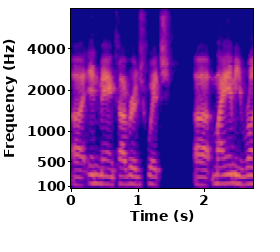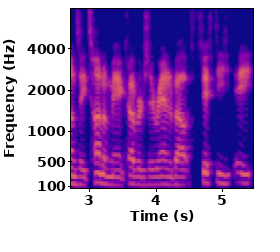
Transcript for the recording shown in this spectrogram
uh, in man coverage, which uh, Miami runs a ton of man coverage. They ran about 58%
